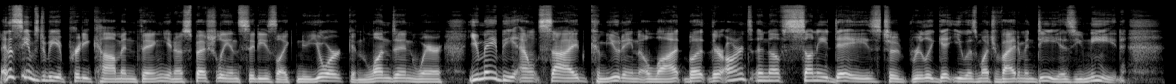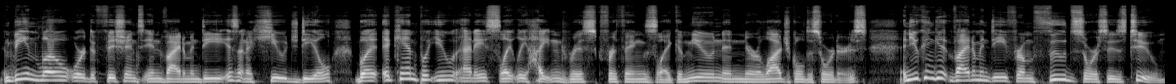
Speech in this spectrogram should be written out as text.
And it seems to be a pretty common thing, you know, especially in cities like New York and London, where you may be outside commuting a lot, but there aren't enough sunny days to really get you as much vitamin D as you need. And being low or deficient in vitamin D isn't a huge deal, but it can put you at a slightly heightened risk for things like immune and neurological disorders. And you can get vitamin D from food sources too,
